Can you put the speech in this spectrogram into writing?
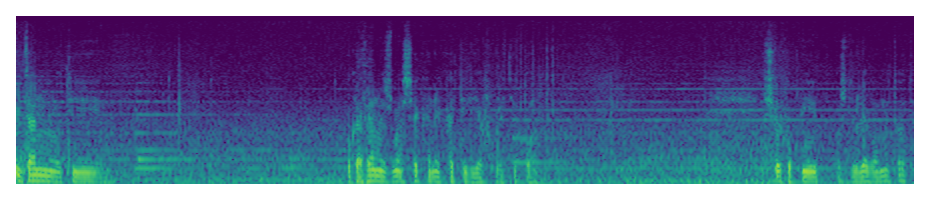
Ήταν ότι ο καθένας μας έκανε κάτι διαφορετικό. Σου έχω πει πως δουλεύαμε τότε.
